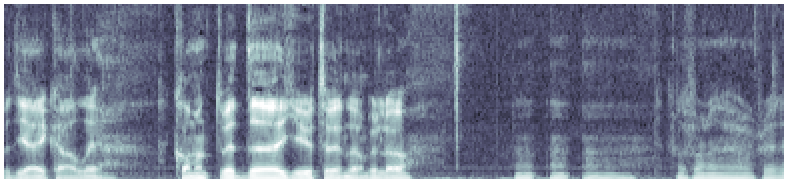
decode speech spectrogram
But yay, Kali. Comment with uh, you in down below. Uh, uh, uh. California, pretty.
